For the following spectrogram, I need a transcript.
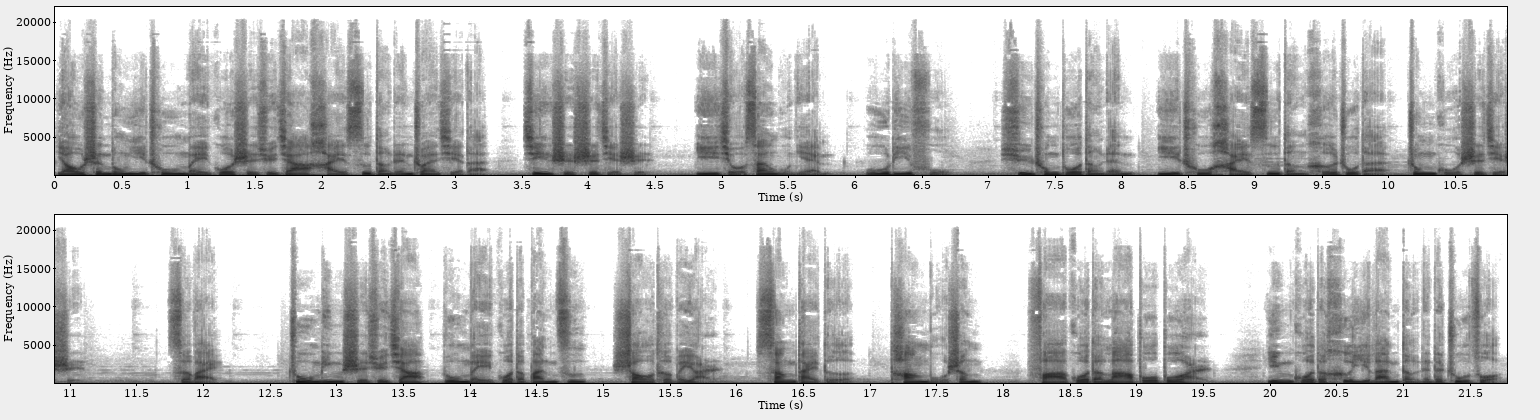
姚申龙译出美国史学家海斯等人撰写的《近世世界史》。一九三五年，吴礼甫、徐崇铎等人译出海斯等合著的《中古世界史》。此外，著名史学家如美国的班兹、绍特维尔、桑代德、汤姆生、法国的拉波波尔、英国的赫伊兰等人的著作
